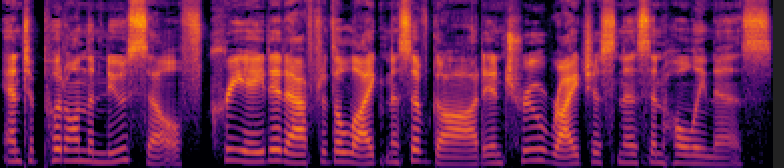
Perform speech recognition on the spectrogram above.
and to put on the new self, created after the likeness of God in true righteousness and holiness.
